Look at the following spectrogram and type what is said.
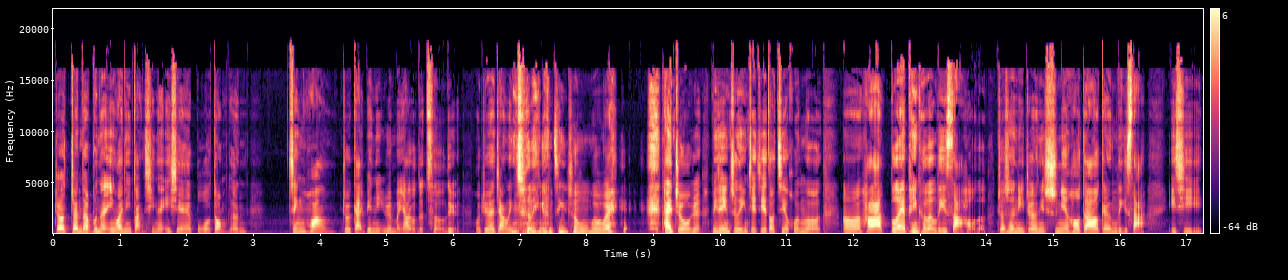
就真的不能因为你短期内一些波动跟惊慌，就改变你原本要有的策略。我觉得讲林志玲跟金城武会不会太久远？毕竟志玲姐姐都结婚了。嗯、好啊，BLACKPINK 的 Lisa 好了，就是你觉得你十年后都要跟 Lisa 一起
